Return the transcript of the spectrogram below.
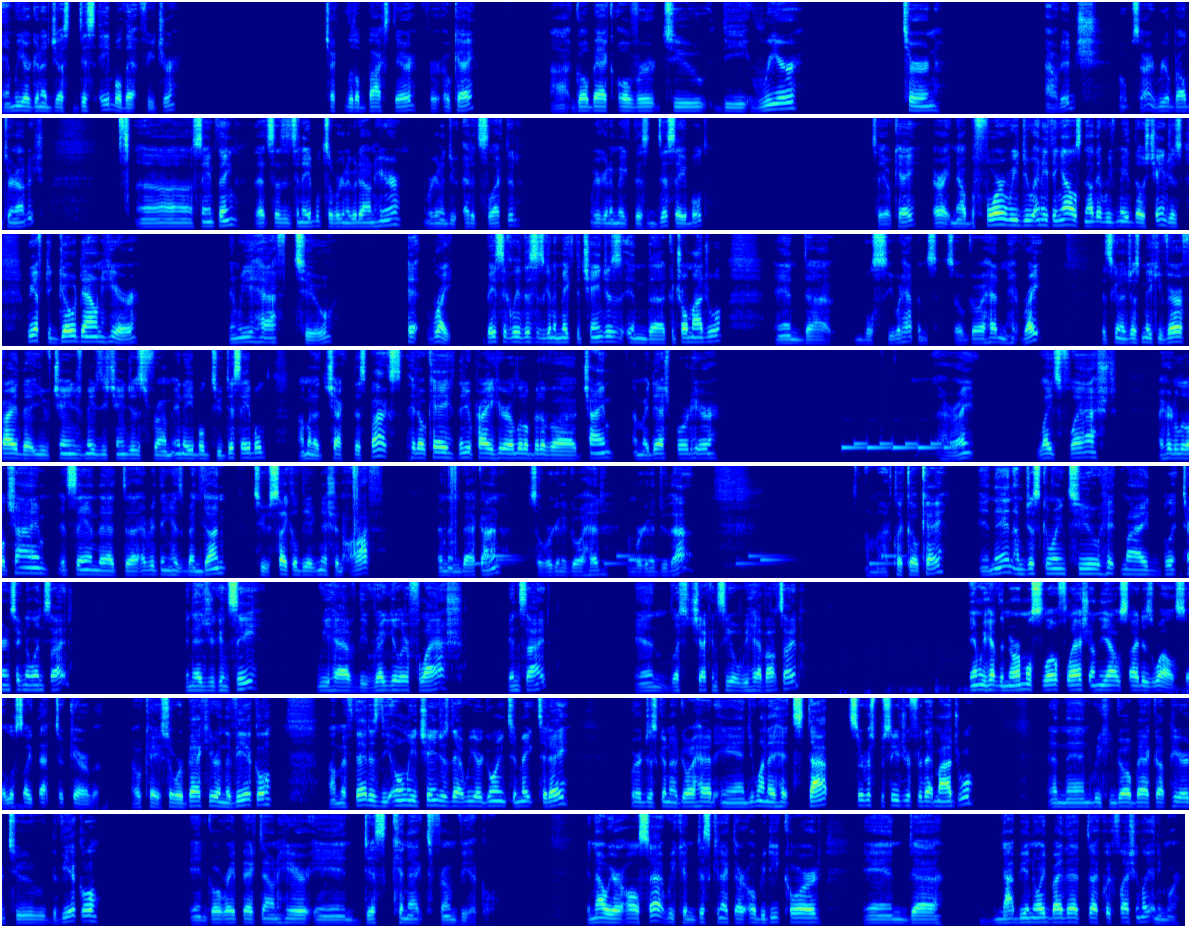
and we are going to just disable that feature. Check the little box there for OK. Uh, go back over to the rear turn outage. Oops, sorry, rear bulb turn outage. Uh, same thing. That says it's enabled. So we're going to go down here. We're going to do edit selected. We're going to make this disabled. Say OK. All write, now before we do anything else, now that we've made those changes, we have to go down here and we have to hit right basically this is going to make the changes in the control module and uh, we'll see what happens. So go ahead and hit write. It's going to just make you verify that you've changed, made these changes from enabled to disabled. I'm going to check this box, hit OK. Then you'll probably hear a little bit of a chime on my dashboard here. All right, lights flashed. I heard a little chime. It's saying that uh, everything has been done to cycle the ignition off and then back on. So we're going to go ahead and we're going to do that. I'm going to click OK. And then I'm just going to hit my turn signal inside. And as you can see, we have the regular flash inside. And let's check and see what we have outside. And we have the normal slow flash on the outside as well. So it looks like that took care of it. Okay, so we're back here in the vehicle. Um, if that is the only changes that we are going to make today, we're just going to go ahead and you want to hit stop service procedure for that module. And then we can go back up here to the vehicle and go right back down here and disconnect from vehicle. And now we are all set. We can disconnect our OBD cord and uh, not be annoyed by that uh, quick flashing light anymore.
